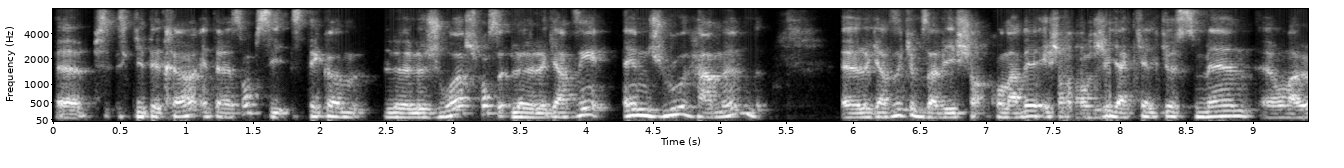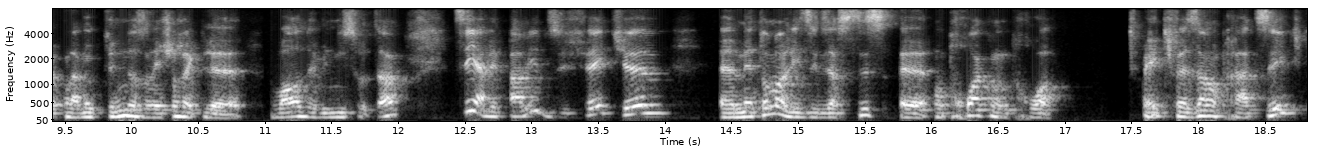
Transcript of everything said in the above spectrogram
ce qui était très intéressant, c'était comme le, joueur, je pense, le gardien Andrew Hammond, euh, le gardien que vous avez qu'on avait échangé il y a quelques semaines, euh, on avait, on avait obtenu dans un échange avec le Wild de Minnesota. Il avait parlé du fait que, euh, mettons dans les exercices en 3 contre 3 euh, qu'il faisait en pratique,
